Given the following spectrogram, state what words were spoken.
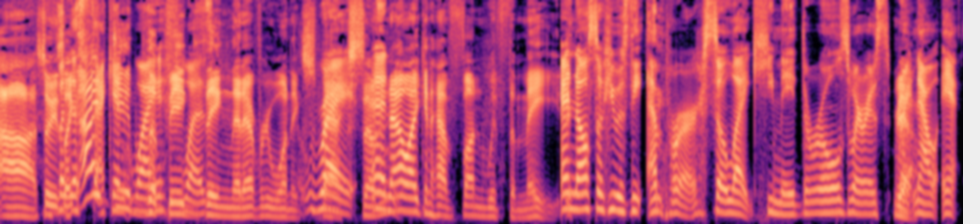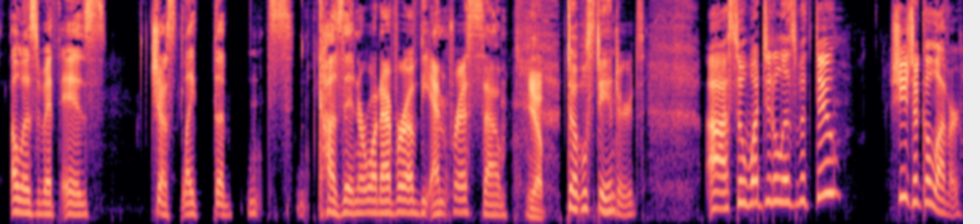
Ah, so he's like, I second did the big was- thing that everyone expects. Right, So and- now I can have fun with the maid. And also, he was the emperor. So, like, he made the rules, whereas Yeah. right now, Aunt Elizabeth is just like the cousin or whatever of the empress. So Yep. double standards. Uh, so what did Elizabeth do? She took a lover.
